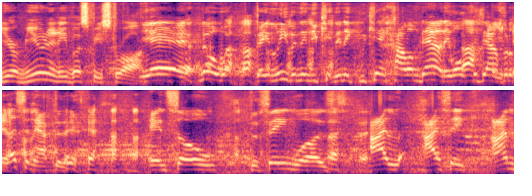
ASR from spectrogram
Your immunity must be strong. Yeah, no, but they leave and then you can't, then they, we can't calm them down. They won't sit down for the Yeah. lesson after that. And so the thing was, I, I think I'm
